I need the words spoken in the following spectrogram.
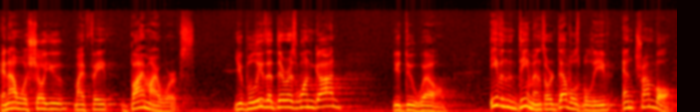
and I will show you my faith by my works. You believe that there is one God? You do well. Even the demons or devils believe and tremble.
